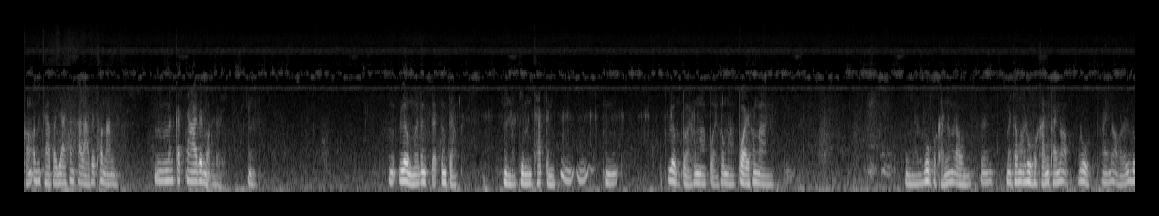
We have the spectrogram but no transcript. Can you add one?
ของอวิชชาปัญญาสังขาราเท่านั้น มันกระจายไปหมดเลย เริ่มมาตั้งแต่ตั้งแต่ที่มันชัดกันมันเริ่มปล่อยเข้ามาปล่อยเข้ามา ปล่อยเข้ามารูปประขันของเราไม่ต้องมารูปประขันภายนอก รูปภายนอกแล้วดู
